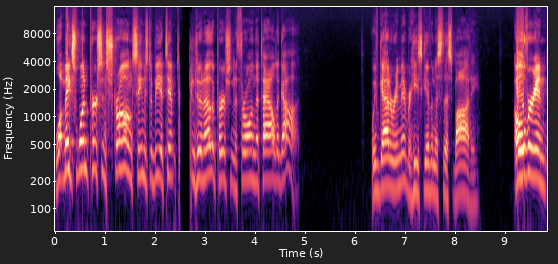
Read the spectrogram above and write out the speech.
What makes one person strong seems to be a temptation to another person to throw in the towel to God. We've got to remember He's given us this body. Over in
